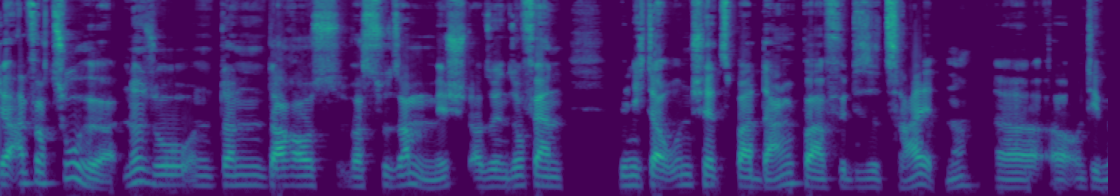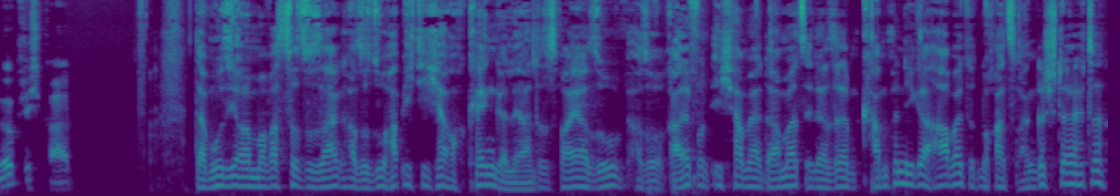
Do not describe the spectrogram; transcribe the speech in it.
der einfach zuhört, ne? So und dann daraus was zusammenmischt. Also insofern bin ich da unschätzbar dankbar für diese Zeit ne? Äh, äh, und die Möglichkeit. Da muss ich auch noch mal was dazu sagen. Also so habe ich dich ja auch kennengelernt. Das war ja so, also Ralf und ich haben ja damals in derselben Company gearbeitet, noch als Angestellte.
